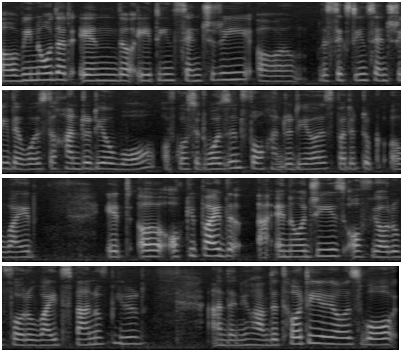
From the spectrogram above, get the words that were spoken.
Uh, we know that in the 18th century, uh, the 16th century, there was the Hundred Year War. Of course, it wasn't for 100 years, but it took a wide, it uh, occupied the uh, energies of Europe for a wide span of period. And then you have the 30 Years' War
